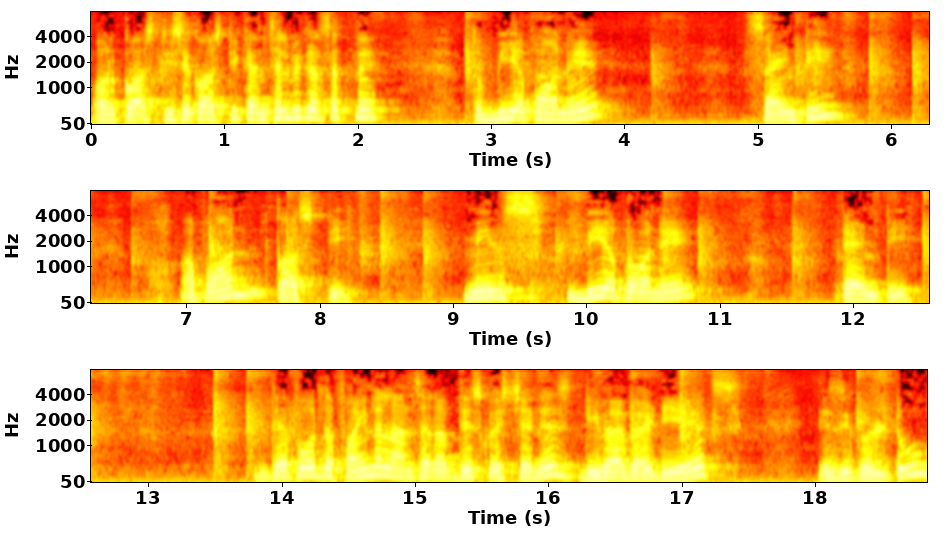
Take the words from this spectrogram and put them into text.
और कॉस टी से कॉस टी कैंसिल भी कर सकते हैं तो b upon a sine t upon cos t means b upon a tan t therefore the final answer of this question is dy by dx is equal to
